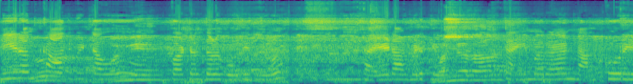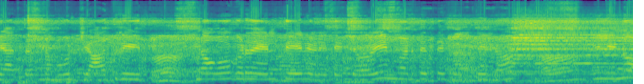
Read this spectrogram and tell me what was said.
ನೀರೊಂದು ಕಾದು ಬಿಟ್ಟವು ಬಾಟಲ್ದೊಳಗೆ ಓದಿದ್ದು ಟಯರ್ಡ್ ಆಗ್ಬಿಡ್ತೀವಿ. ಟೈಮರ್ ನಾಲ್ಕೂರಿ ಆತ ನಮ್ಮೂರ ಜಾತ್ರೆ ಐತಿ ನಾವು ಹೋಗ್ಬಿಡ್ದೆ ಎಲ್ಲಿ ತೇರು ಎಳಿತೈತೆ ಏನು ಮಾಡ್ತೈತೆ ಗೊತ್ತಿಲ್ಲ. ಇಲ್ಲಿ ಇನ್ನೂ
